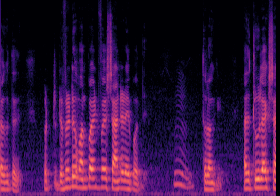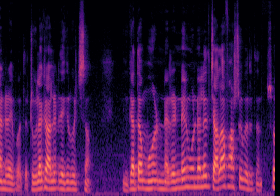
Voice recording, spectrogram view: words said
తగ్గుతుంది. బట్ డెఫినెట్గా వన్ పాయింట్ ఫైవ్ స్టాండర్డ్ అయిపోద్ది. తులంకి. అది టూ ల్యాక్స్ స్టాండర్డ్ అయిపోతుంది. టూ ల్యాక్స్ ఆల్రెడీ దగ్గరికి వచ్చాం గత మూడు రెండు నెలలు మూడు నెలలు అయితే చాలా ఫాస్ట్గా పెరుగుతుంది. సో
